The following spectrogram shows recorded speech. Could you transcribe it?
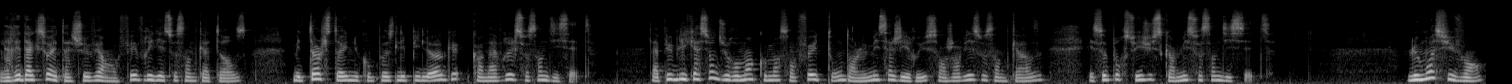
La rédaction est achevée en février 74, mais Tolstoï ne compose l'épilogue qu'en avril 77. La publication du roman commence en feuilleton dans Le Messager russe en janvier 75 et se poursuit jusqu'en mai 77. Le mois suivant,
